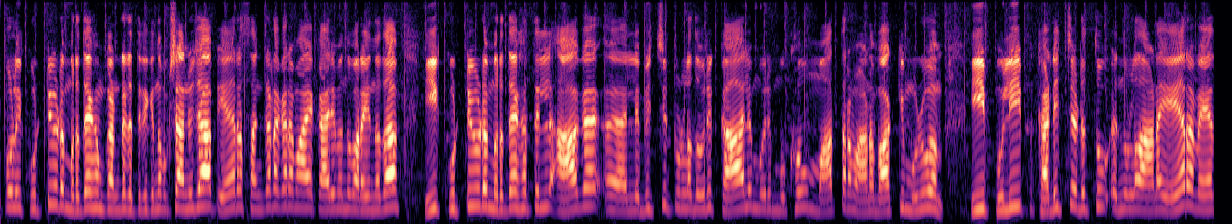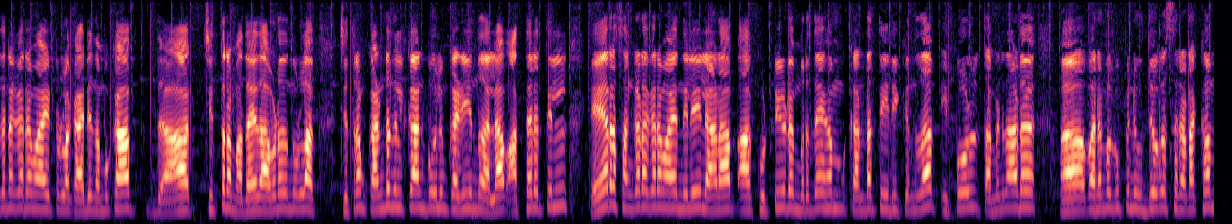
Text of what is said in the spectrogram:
ഇപ്പോൾ ഈ കുട്ടിയുടെ മൃതദേഹം കണ്ടെടുത്തിരിക്കുന്നത്. പക്ഷേ അനുജ ഏറെ സങ്കടകരമായ കാര്യമെന്ന് പറയുന്നത് ഈ കുട്ടിയുടെ മൃതദേഹത്തിൽ ആകെ ലഭിച്ചിട്ടുള്ളത് ഒരു കാലും ഒരു മുഖവും മാത്രമാണ്. ബാക്കി മുഴുവൻ ഈ പുലി കടിച്ചെടുത്തു എന്നുള്ളതാണ് ഏറെ വേദനകരമായിട്ടുള്ള കാര്യം. നമുക്ക് ആ ചിത്രം അതായത് അവിടെ നിന്നുള്ള ചിത്രം കണ്ടു നിൽക്കാൻ പോലും കഴിയുന്നതല്ല. അത്തരത്തിൽ ഏറെ സങ്കടകരമായ നിലയിലാണ് ആ കുട്ടിയുടെ മൃതദേഹം കണ്ടെത്തിയിരിക്കുന്നത്. ഇപ്പോൾ തമിഴ്നാട് വനംവകുപ്പിന്റെ ഉദ്യോഗസ്ഥരടക്കം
